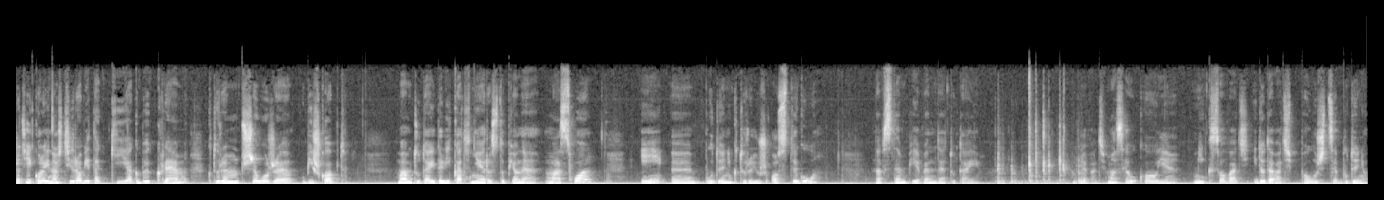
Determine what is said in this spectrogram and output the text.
Trzeciej kolejności robię taki jakby krem, którym przełożę biszkopt. Mam tutaj delikatnie roztopione masło i y, budyń, który już ostygł. Na wstępie będę tutaj wlewać masełko, je miksować i dodawać po łyżce budyniu.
